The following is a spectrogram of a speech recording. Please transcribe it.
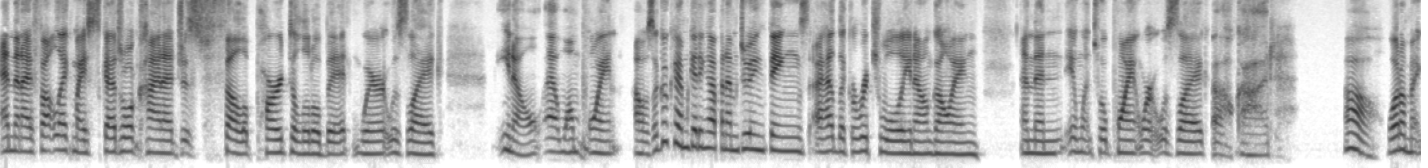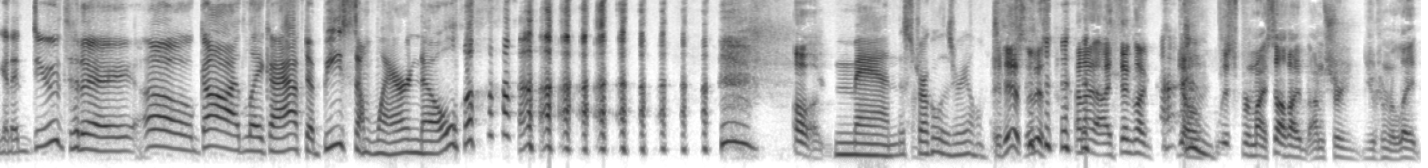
And then I felt like my schedule kind of just fell apart a little bit, where it was like, you know, at one point I was like, okay, I'm getting up and I'm doing things. I had like a ritual, you know, going. And then it went to a point where it was like, oh God, oh, what am I going to do today? Oh God, like I have to be somewhere. No. Oh um, man, the struggle is real. It is, it is, and I, I think like you know, at least for myself, I, I'm sure you can relate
